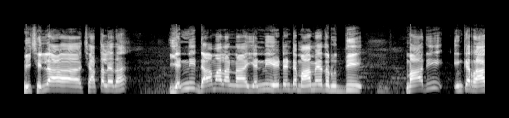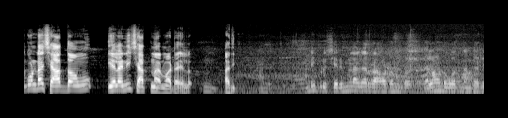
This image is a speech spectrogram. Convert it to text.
మీ చెల్లి చేస్తలేదా? ఇవన్నీ డామాలన్నా ఇవన్నీ ఏంటంటే మా మీద రుద్ది మాది ఇంకా రాకుండా చేద్దాము వీళ్ళని చేస్తున్నారు అన్నమాట వీళ్ళు. అది. అంటే ఇప్పుడు షర్మిల గారు రావడంతో ఎలా ఉండబోతుంది అంటారు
